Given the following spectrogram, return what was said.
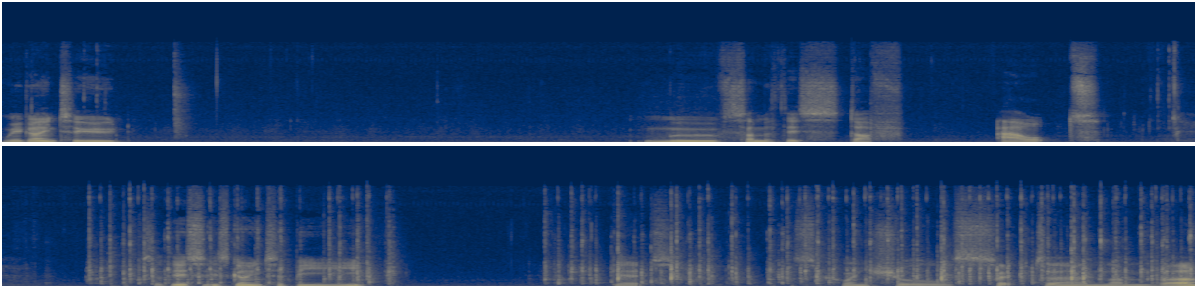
we're going to move some of this stuff out. So this is going to be get sequential sector number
